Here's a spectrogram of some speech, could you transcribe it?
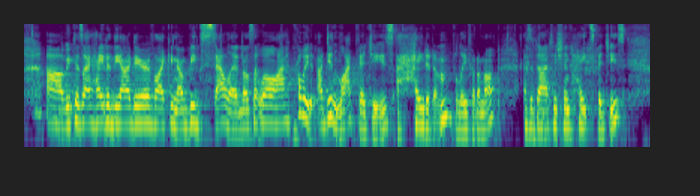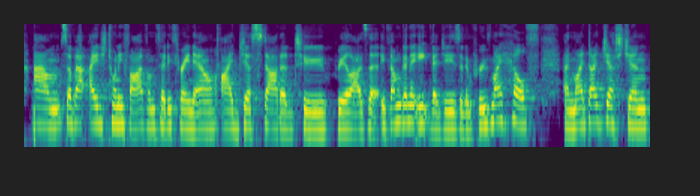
uh, because I hated the idea of like you know a big salad. And I was like, well, I probably I didn't like veggies. I hated them, believe it or not. As a dietitian, hates veggies. Um, so about age 25, I'm 33 now. I just started to realize that if I'm going to eat veggies and improve my health and my digestion,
